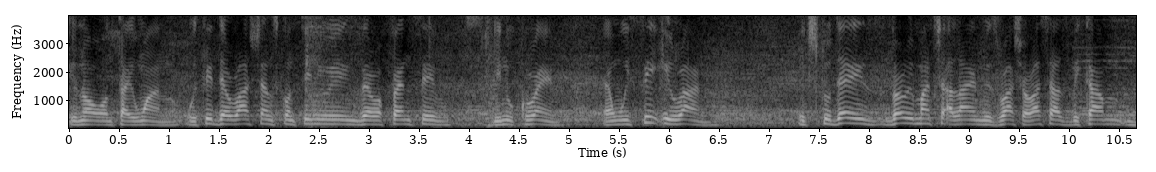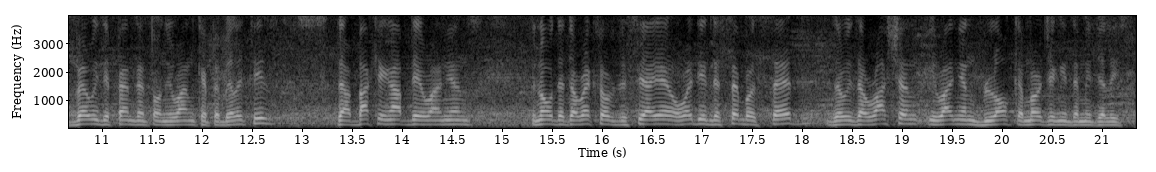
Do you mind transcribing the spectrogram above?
you know, on Taiwan. We see the Russians continuing their offensive in Ukraine. And we see Iran, which today is very much aligned with Russia. Russia has become very dependent on Iran capabilities. They are backing up the Iranians. You know, the director of the CIA already in December said there is a Russian-Iranian bloc emerging in the Middle East.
